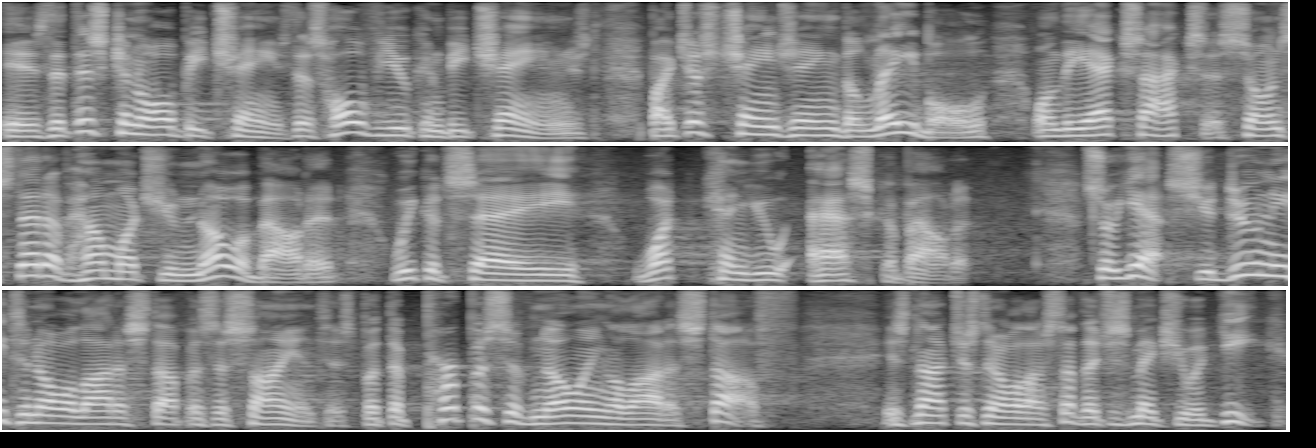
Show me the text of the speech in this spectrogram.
is that this can all be changed. This whole view can be changed by just changing the label on the x axis. So instead of how much you know about it, we could say, what can you ask about it? So, yes, you do need to know a lot of stuff as a scientist, but the purpose of knowing a lot of stuff is not just know a lot of stuff, that just makes you a geek,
